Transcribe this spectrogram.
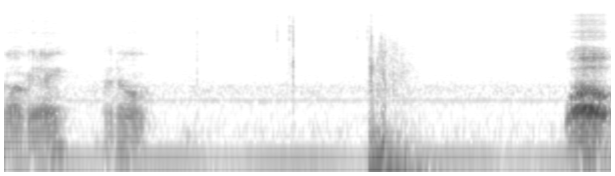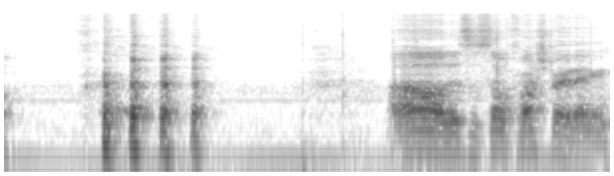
Okay, I don't... Whoa. oh, this is so frustrating.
